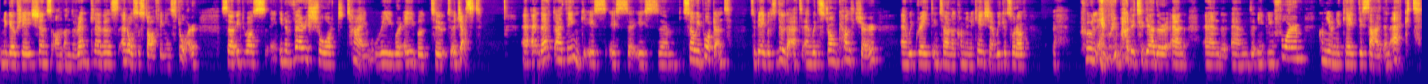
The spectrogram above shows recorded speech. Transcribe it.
negotiations on, on the rent levels, and also staffing in store. So it was in a very short time we were able to, to adjust. And that I think is, is, is um, so important to be able to do that. And with a strong culture and with great internal communication, we could sort of uh, pull everybody together and, and, and inform, communicate, decide, and act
